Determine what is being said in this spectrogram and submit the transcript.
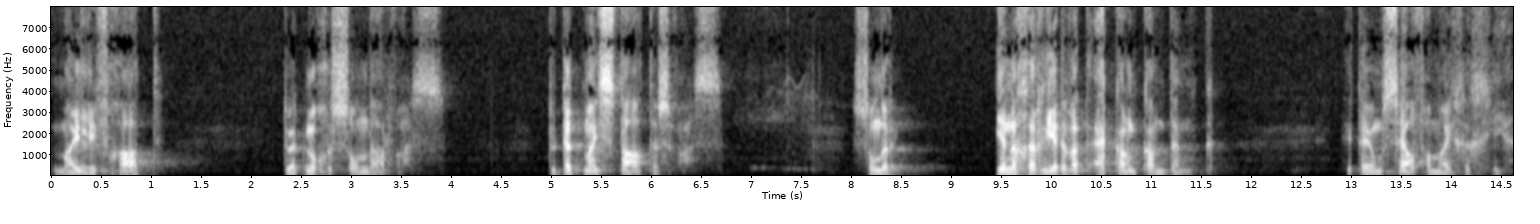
my liefgehad toe ek nog gesond daar was. Toe dit my status was. Sonder enige rede wat ek kan kan dink, het hy homself aan my gegee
